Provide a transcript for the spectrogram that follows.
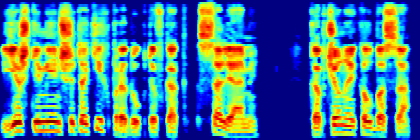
Ешьте меньше таких продуктов, как солями, копченая колбаса,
